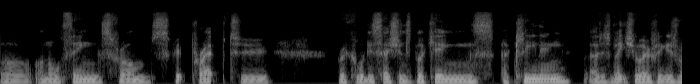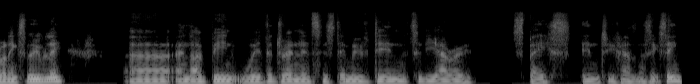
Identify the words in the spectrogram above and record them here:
uh, on all things from script prep to recording sessions, bookings, uh, cleaning. I just make sure everything is running smoothly. Uh, and I've been with Adrenaline since they moved in to the Arrow space in 2016.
